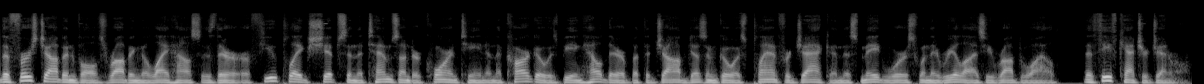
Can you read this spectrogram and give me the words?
The first job involves robbing the lighthouse as there are a few plague ships in the Thames under quarantine and the cargo is being held there, but the job doesn't go as planned for Jack, and this made worse when they realize he robbed Wild, the thief catcher general.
